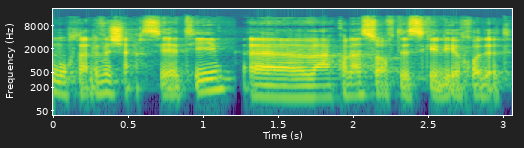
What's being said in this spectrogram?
مختلف شخصیتی و کلا soft skill ی خودت.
